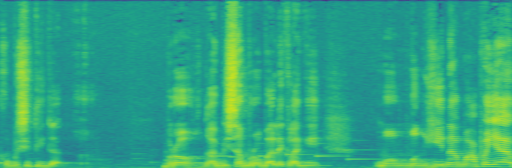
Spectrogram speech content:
Komisi 3. Bro, nggak bisa bro balik lagi. Mau menghina mau apa ya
